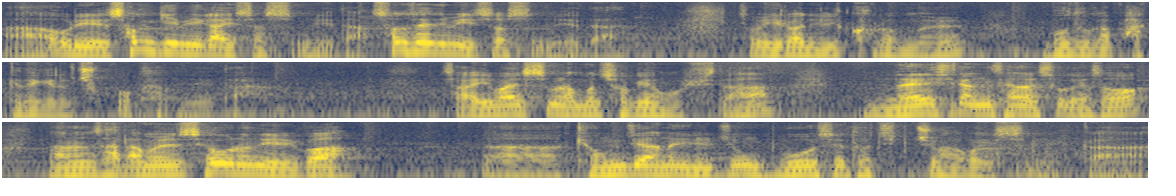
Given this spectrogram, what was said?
아, 우리 섬김이가 있었습니다. 선생님이 있었습니다. 좀 이런 일컬음을 모두가 받게 되기를 축복합니다. 자, 자, 이 말씀을 한번 적용해 봅시다. 내 신앙생활 속에서 나는 사람을 세우는 일과 아, 경제하는 일 중 무엇에 더 집중하고 있습니까?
